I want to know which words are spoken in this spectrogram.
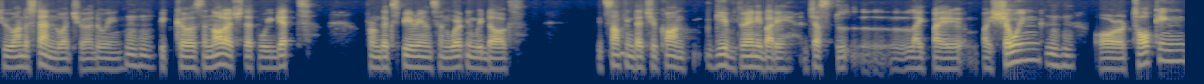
to understand what you are doing Mhm. because the knowledge that we get from the experience and working with dogs it's something that you can't give to anybody just l- like by by showing Mhm. or talking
